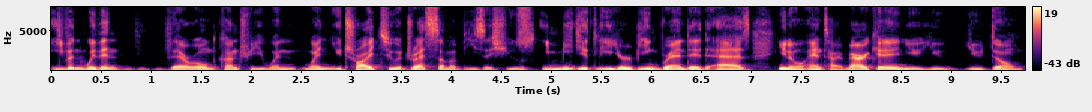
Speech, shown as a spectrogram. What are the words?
even within their own country, when when you try to address some of these issues, immediately you're being branded as you know anti-American. You you you don't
